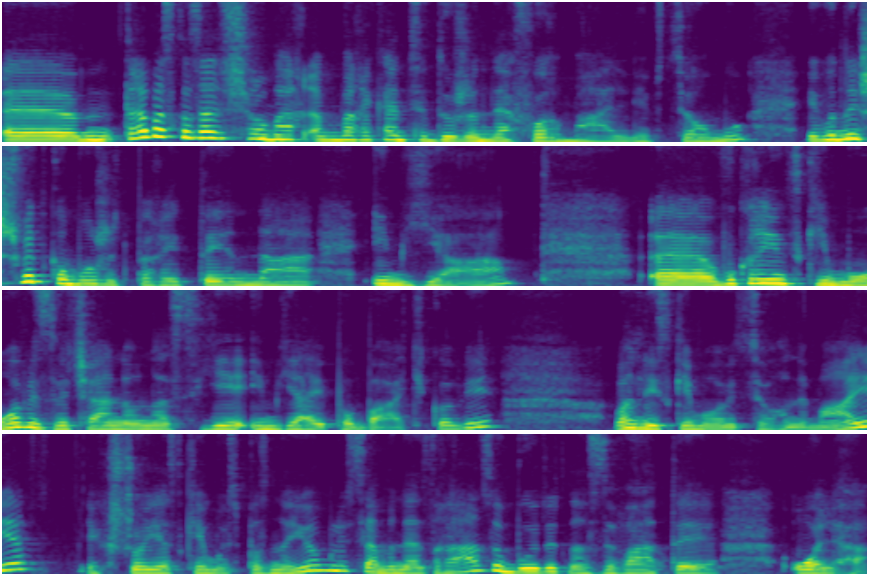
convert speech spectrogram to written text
Ем, Треба сказати, що американці дуже неформальні в цьому, і вони швидко можуть перейти на ім'я. Е, В українській мові, звичайно, у нас є ім'я і по батькові. В англійській мові цього немає. Якщо я з кимось познайомлюся, мене зразу будуть називати Ольга.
